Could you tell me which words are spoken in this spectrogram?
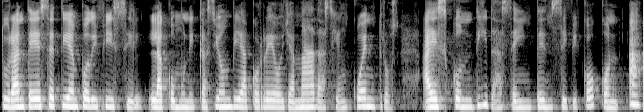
Durante ese tiempo difícil, la comunicación vía correo, llamadas y encuentros a escondidas se intensificó con A.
